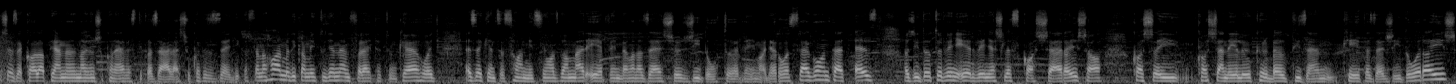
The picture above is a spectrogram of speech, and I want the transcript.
És ezek alapján nagyon sokan elvesztik az állásukat, ez az egyik. Aztán a harmadik, amit ugye nem felejthetünk el, hogy 1938-ban már érvényben van az első zsidó törvény Magyarországon, tehát ez a zsidó törvény érvényes lesz Kassára is, a kassai, Kassán élő kb. 12 ezer zsidóra is,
